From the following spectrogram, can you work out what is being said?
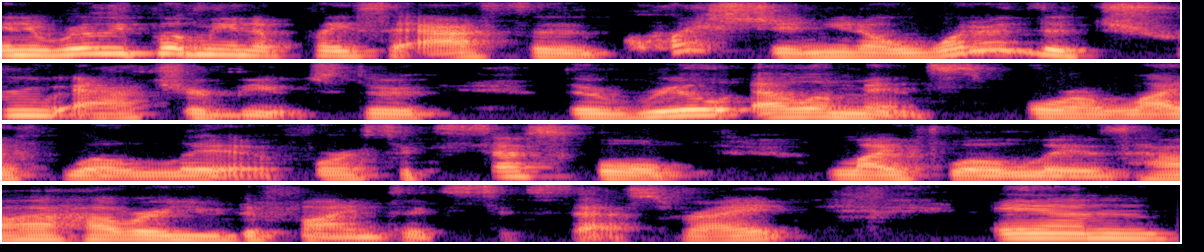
And it really put me in a place to ask the question you know what are the true attributes the the real elements for a life well lived for a successful life well lived? How, how are you defined success right? And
